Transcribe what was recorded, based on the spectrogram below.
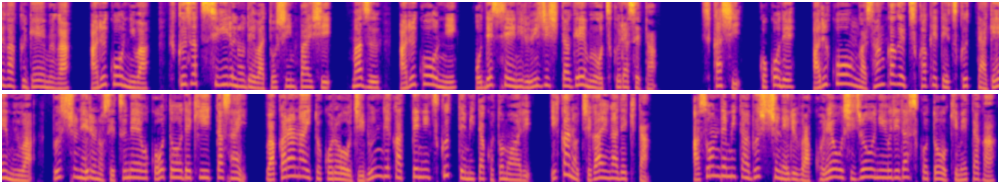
描くゲームが、アルコーンには複雑すぎるのではと心配し、まず、アルコーンにオデッセイに類似したゲームを作らせた。しかし、ここで、アルコーンが3ヶ月かけて作ったゲームは、ブッシュネルの説明を口頭で聞いた際、わからないところを自分で勝手に作ってみたこともあり、以下の違いができた。遊んでみたブッシュネルはこれを市場に売り出すことを決めたが、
